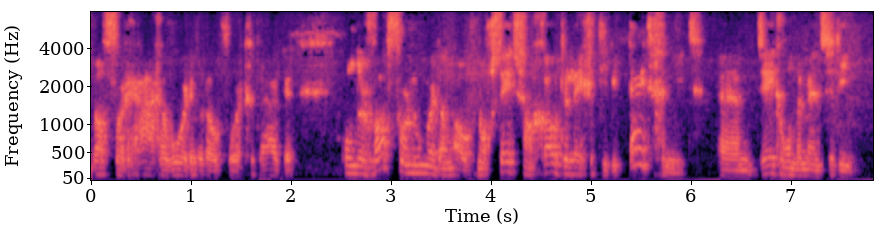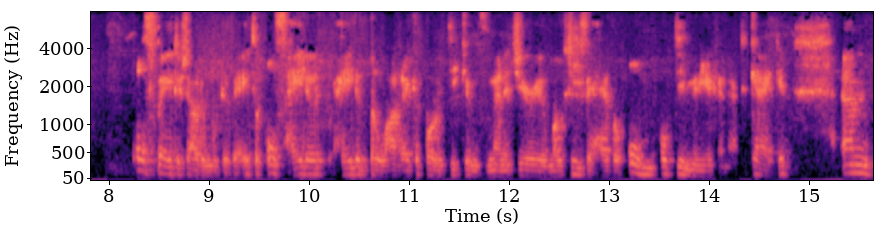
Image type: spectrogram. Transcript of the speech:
wat voor rare woorden we er ook voor gebruiken, onder wat voor noemer dan ook nog steeds zo'n grote legitimiteit geniet. Um, zeker onder mensen die of beter zouden moeten weten, of hele, hele belangrijke politieke managerial motieven hebben om op die manier ernaar te kijken. Um,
